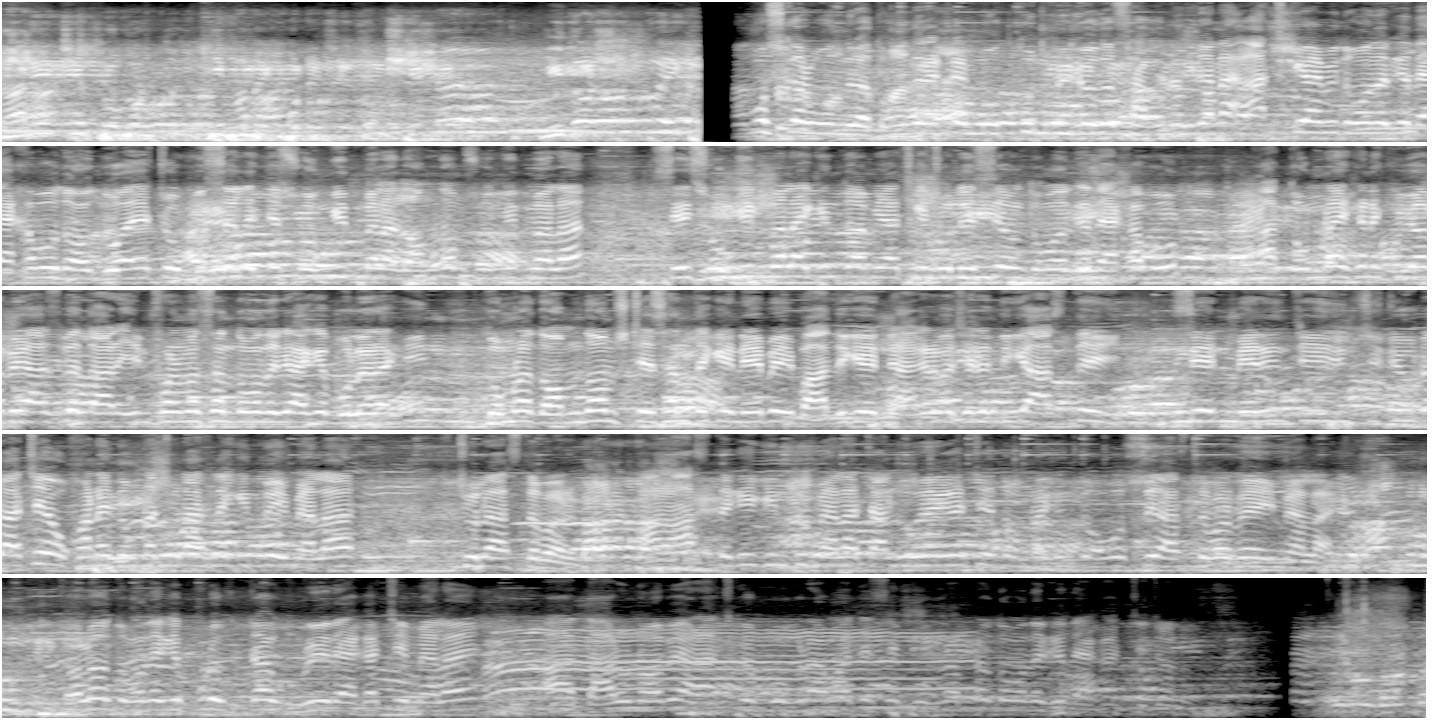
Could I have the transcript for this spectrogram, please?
গানের যে প্রবর্তন কীভাবে ঘটেছে সেটা নিদর্শন নমস্কার বন্ধুরা, তোমাদের একটা নতুন ভিডিওতে স্বাগত জানাই। আজকে আমি তোমাদেরকে দেখাবো দু হাজার চব্বিশ সালের যে সংগীত মেলা, দমদম সংগীত মেলা, সেই সংগীত মেলায় কিন্তু আমি আজকে চলে এসেছি এবং তোমাদেরকে দেখাবো। আর তোমরা এখানে কীভাবে আসবে তার ইনফরমেশন তোমাদেরকে আগে বলে রাখি। তোমরা দমদম স্টেশন থেকে নেবেই বাদিকে নাগরবাজারের দিকে আসতেই সেন্ট মেরিন যে ইনস্টিটিউট আছে, ওখানে তোমরা চলে আসলে কিন্তু এই মেলা চলে আসতে পারবে। আর আজ থেকেই কিন্তু মেলা চালু হয়ে গেছে, তোমরা কিন্তু অবশ্যই আসতে পারবে এই মেলায়। চলো তোমাদেরকে পুরোটা ঘুরিয়ে দেখাচ্ছি মেলায়। আর দারুণ হবে, আর আজকে প্রোগ্রাম আছে, সেই প্রোগ্রামটাও তোমাদেরকে দেখাচ্ছি চলো।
